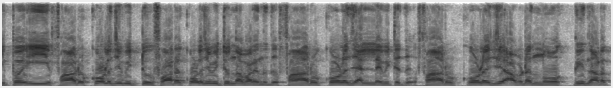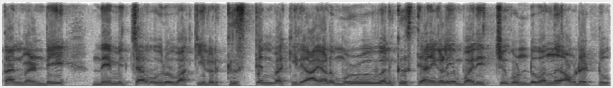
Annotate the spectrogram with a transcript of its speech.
ഇപ്പോൾ ഈ ഫാറൂഖ് കോളേജ് വിറ്റു ഫാറൂഖ് കോളേജ് വിറ്റു എന്നാണ് പറയുന്നത്? ഫാറൂഖ് കോളേജ് അല്ല വിറ്റത്. ഫാറൂഖ് കോളേജ് അവിടെ നോക്കി നടത്താൻ വേണ്ടി നിയമിച്ച ഒരു വക്കീൽ ഒരു ക്രിസ്ത്യൻ വക്കീൽ അയാൾ മുഴുവൻ ക്രിസ്ത്യാനികളെയും വലിച്ചു കൊണ്ടുവന്ന് അവിടെ ഇട്ടു.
